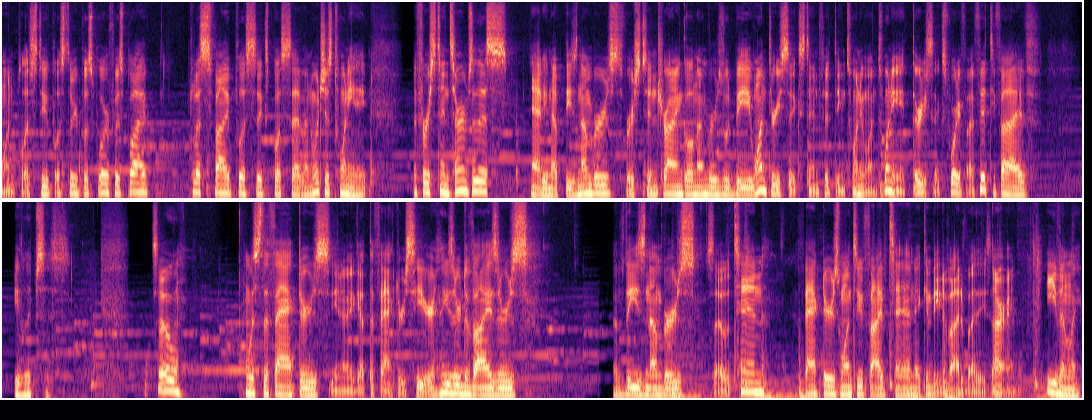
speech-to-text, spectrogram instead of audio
1 plus 2 plus 3 plus 4 plus 5 plus 5 plus 6 plus 7, which is 28. The first 10 terms of this, adding up these numbers, first 10 triangle numbers would be 1, 3, 6, 10, 15, 21, 28, 36, 45, 55, ellipsis. So, what's the factors? You know, you got the factors here. These are divisors of these numbers. So 10 factors, 1, 2, 5, 10, it can be divided by these. All right, evenly,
